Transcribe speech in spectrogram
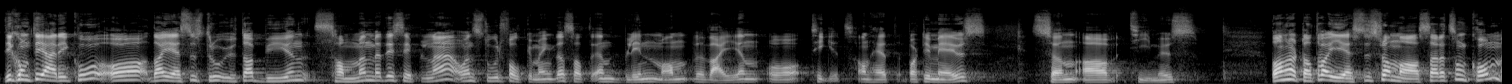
De kom til Jeriko, og da Jesus dro ut av byen sammen med disiplene og en stor folkemengde, satt en blind mann ved veien og tigget. Han het Bartimeus, sønn av Timus. Da han hørte at det var Jesus fra Nasaret som kom,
